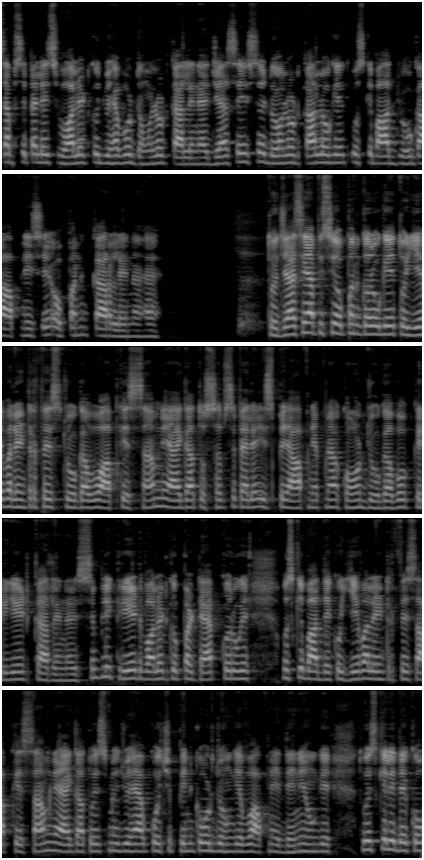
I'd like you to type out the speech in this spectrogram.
सबसे पहले इस वॉलेट को जो है वो डाउनलोड कर लेना है। जैसे इसे डाउनलोड कर लोगे, उसके बाद जो होगा आपने इसे ओपन कर लेना है। तो जैसे आप इसे ओपन करोगे तो ये वाला इंटरफेस जो होगा वो आपके सामने आएगा। तो सबसे पहले इस पर आपने अपना अकाउंट जो होगा वो क्रिएट कर लेना है। सिंपली क्रिएट वॉलेट के ऊपर टैप करोगे, उसके बाद देखो ये वाला इंटरफेस आपके सामने आएगा। तो इसमें जो है कुछ पिन कोड जो होंगे वो आपने देने होंगे। तो इसके लिए देखो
